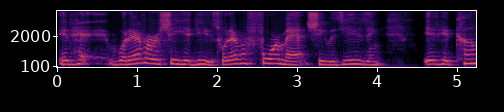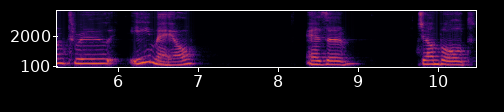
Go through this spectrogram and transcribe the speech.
it had whatever she had used, whatever format she was using, it had come through email as a jumbled,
